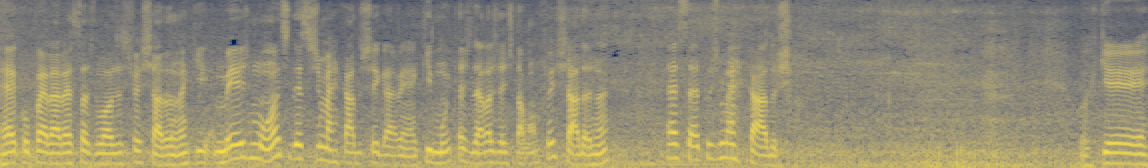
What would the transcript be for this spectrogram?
Recuperar essas lojas fechadas, né? Que mesmo antes desses mercados chegarem aqui, muitas delas já estavam fechadas, né? Exceto os mercados porque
